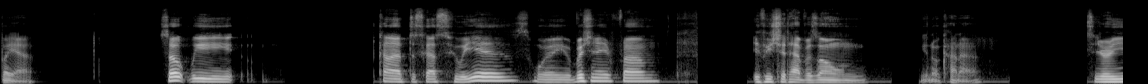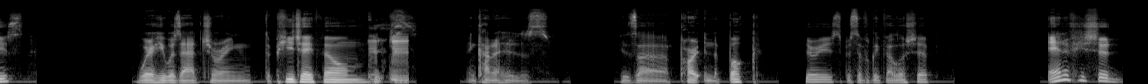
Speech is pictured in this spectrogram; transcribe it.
But yeah. So we kind of discuss who he is, where he originated from, if he should have his own, you know, kind of series, where he was at during the PJ film, Mhm. and kind of his his uh part in the book series, specifically Fellowship, and if he should,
